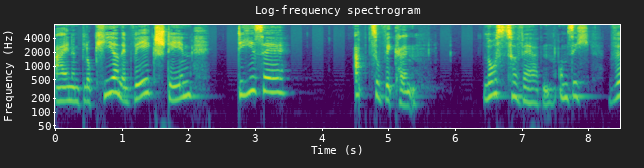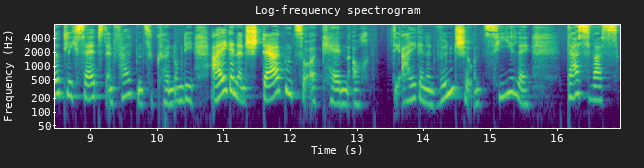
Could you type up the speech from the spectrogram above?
einen blockieren, im Weg stehen, diese abzuwickeln, loszuwerden, um sich wirklich selbst entfalten zu können, um die eigenen Stärken zu erkennen, auch die eigenen Wünsche und Ziele, das, was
